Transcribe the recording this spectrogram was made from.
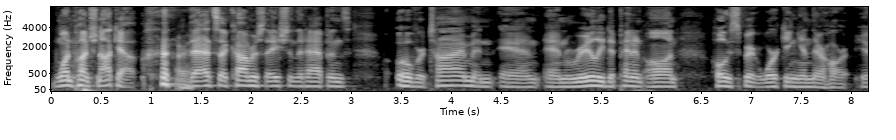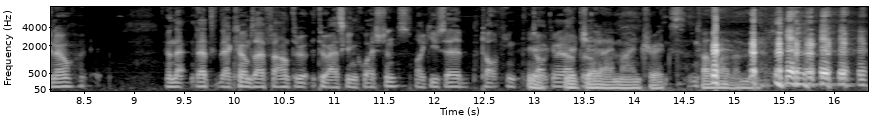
one punch knockout. That's a conversation that happens over time and, and, and really dependent on Holy Spirit working in their heart, you know? And that, that, that comes, I found through, through asking questions, like you said, talking, Your, talking it your out. to them. Jedi mind tricks. I love them. man.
